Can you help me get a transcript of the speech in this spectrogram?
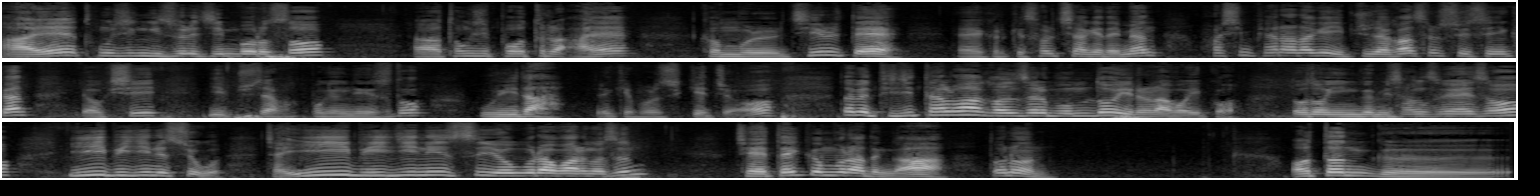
아예 통신 기술의 진보로서 어, 통신 포트를 아예 건물 지을 때 예, 그렇게 설치하게 되면 훨씬 편안하게 입주자가 쓸수 있으니까 역시 입주자 확보 경쟁에서도 우위다 이렇게 볼 수 있겠죠. 그다음에 디지털화 건설 붐도 일어나고 있고 노동 임금이 상승해서 이 비즈니스 요구. 자, 이 비즈니스 요구라고 하는 것은 재택근무라든가 또는 어떤 그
